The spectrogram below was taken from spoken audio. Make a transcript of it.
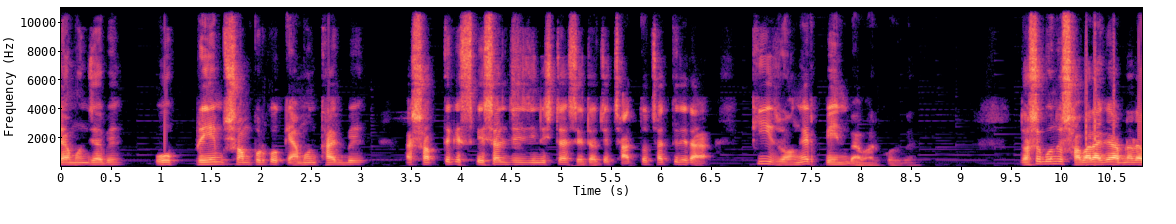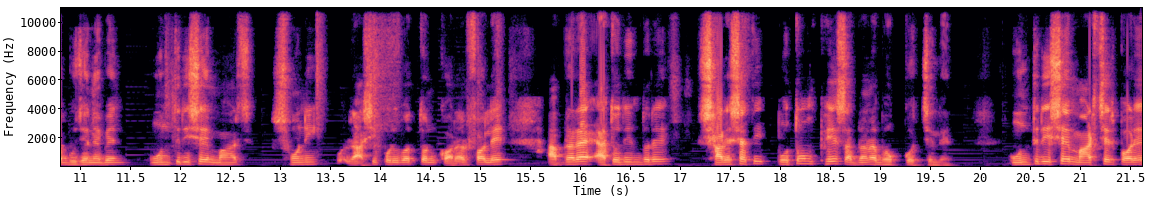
কেমন যাবে? ও প্রেম সম্পর্ক কেমন থাকবে? আর সব থেকে স্পেশাল যে জিনিসটা, সেটা হচ্ছে ছাত্রছাত্রীরা কি রঙের পেন ব্যবহার করবেন। দর্শক বন্ধু, সবার আগে আপনারা বুঝে নেবেন, উনত্রিশে মার্চ শনি রাশি পরিবর্তন করার ফলে আপনারা এতদিন ধরে সাড়ে সাতি প্রথম ফেস আপনারা ভোগ করছিলেন। উনত্রিশে মার্চের পরে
